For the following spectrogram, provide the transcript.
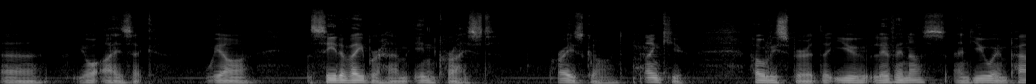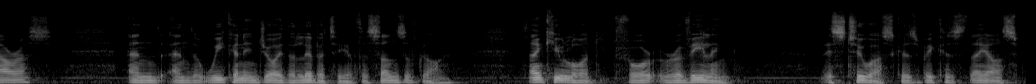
uh, your Isaac. We are the seed of Abraham in Christ. Praise God. Thank you, Holy Spirit, that you live in us and you empower us and, and that we can enjoy the liberty of the sons of God. Thank you, Lord, for revealing this to us cause, because they are sp-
